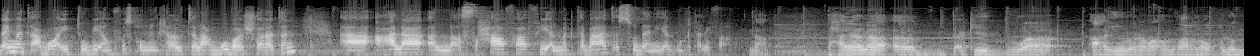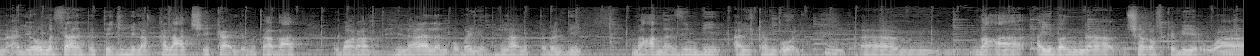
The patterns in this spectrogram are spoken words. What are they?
دائما تابعوها اتوا بأنفسكم من خلال الاطلاع مباشرة على الصحافة في المكتبات السودانية المختلفة. نعم. تحيانا بالتأكيد وأعيننا وأنظارنا وقلوبنا اليوم. مساء تتجه إلى قلعة شيكان لمتابعة مباراة هلال الأبيض هلال التبلدي مع مازيمبي الكنغولي مع أيضا شغف كبير و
